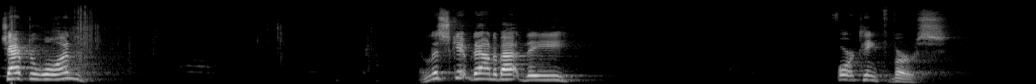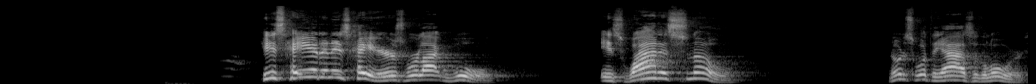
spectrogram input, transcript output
chapter 1. And let's skip down to about the 14th verse. His head and his hairs were like wool, as white as snow. Notice what the eyes of the Lord.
